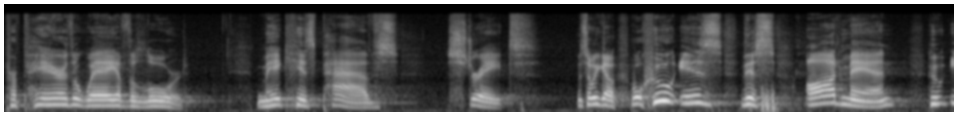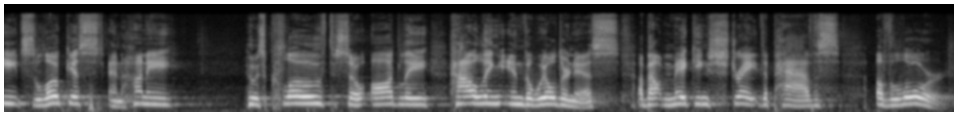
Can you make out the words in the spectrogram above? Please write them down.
Prepare the way of the Lord, make his paths straight. And so we go, Well, who is this odd man who eats locusts and honey who is clothed so oddly, howling in the wilderness about making straight the paths of the Lord.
